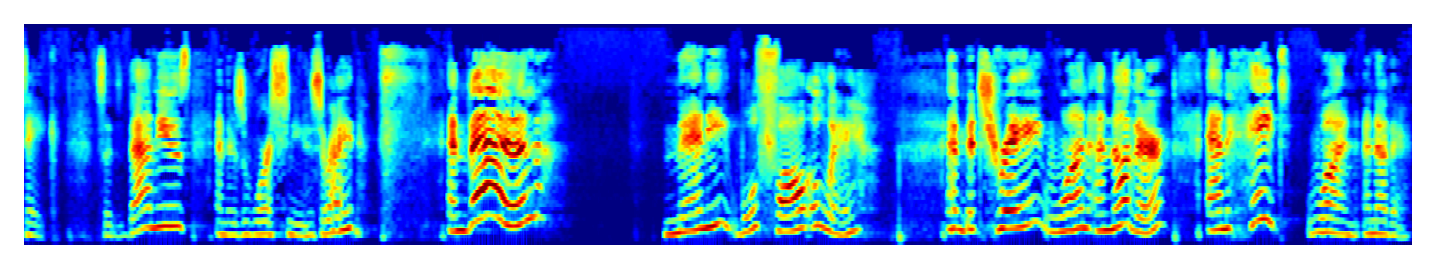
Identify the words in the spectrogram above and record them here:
sake. So there's bad news and there's worse news, right? And then many will fall away and betray one another and hate one another.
